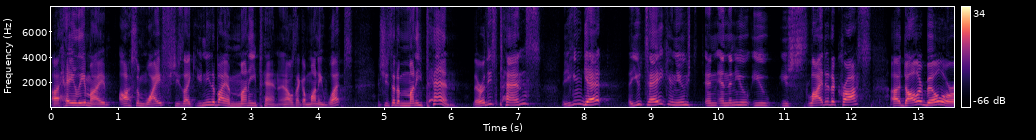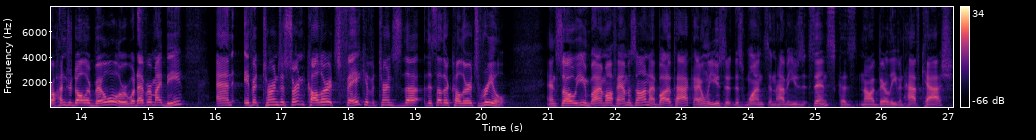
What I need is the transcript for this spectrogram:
uh, Haley, my awesome wife, she's like, you need to buy a money pen. And I was like, a money what? And she said, a money pen. There are these pens that you can get that you take and you and, and then you you you slide it across a dollar bill or a hundred dollar bill or whatever it might be. And if it turns a certain color, it's fake. If it turns the, this other color, it's real. And so you can buy them off Amazon. I bought a pack. I only used it this once and haven't used it since because now I barely even have cash.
